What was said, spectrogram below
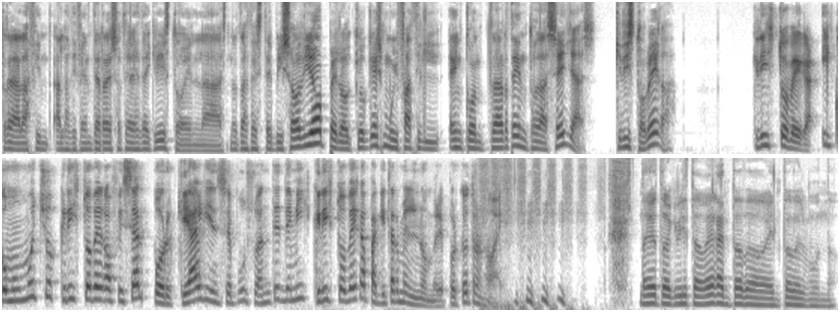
a las diferentes redes sociales de Cristo en las notas de este episodio, pero creo que es muy fácil encontrarte en todas ellas. Cristo Vega. Cristo Vega. Y como mucho, Cristo Vega oficial, porque alguien se puso antes de mí Cristo Vega para quitarme el nombre, porque otros no hay. No hay otro Cristo Vega en todo, en todo el mundo.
